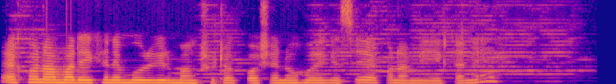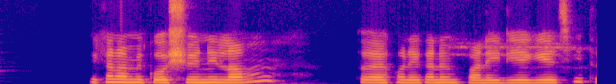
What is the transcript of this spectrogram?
এখন আমার এখানে মুরগির মাংসটা কষানো হয়ে গেছে, এখন আমি এখানে এখানে আমি কষিয়ে নিলাম। তো এখন এখানে আমি পানি দিয়ে গিয়েছি, তো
